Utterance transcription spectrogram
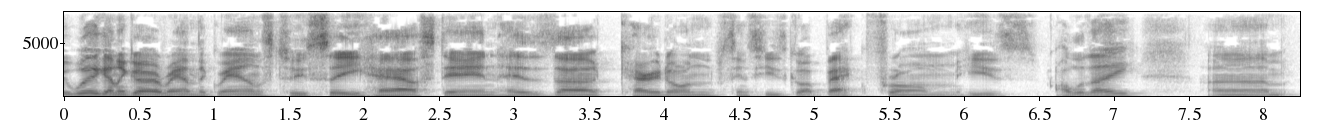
we were going to go around the grounds to see how Stan has uh, carried on since he's got back from his holiday. Um,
